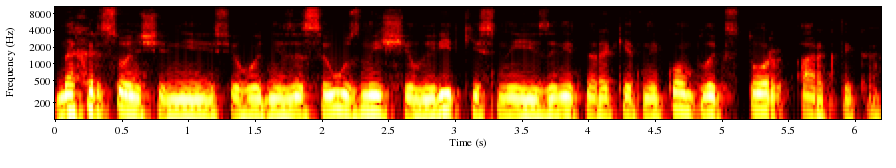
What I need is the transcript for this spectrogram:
На Херсонщині сьогодні ЗСУ знищили рідкісний зенітно-ракетний комплекс Тор Арктика.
